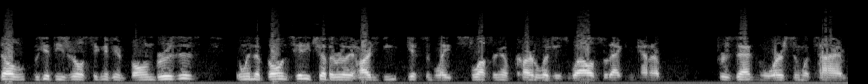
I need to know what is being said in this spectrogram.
they'll get these real significant bone bruises, and when the bones hit each other really hard, you can get some late sloughing of cartilage as well. So that can kind of present and worsen with time.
